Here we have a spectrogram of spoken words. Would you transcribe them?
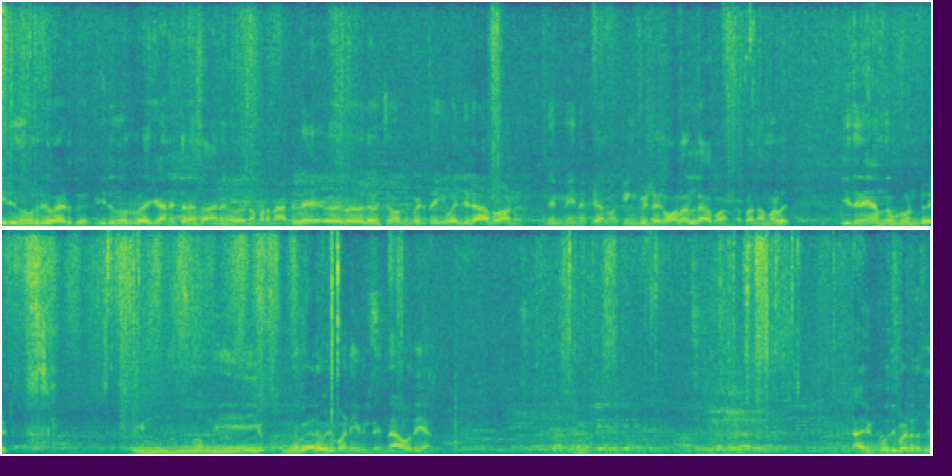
ഇരുന്നൂറ് രൂപ എടുത്ത് വരും ഇരുന്നൂറ് രൂപയ്ക്കാണ് ഇത്തരം സാധനങ്ങൾ നമ്മുടെ നാട്ടിൽ വില വെച്ച് നോക്കുമ്പോഴത്തേക്ക് വലിയ ലാഭമാണ് നെമ്മീനൊക്കെ കിങ് ഫിഷൊക്കെ വളരെ ലാഭമാണ് അപ്പോൾ നമ്മൾ ഇതിനെ ഒന്ന് കൊണ്ട് ഇന്ന് മേയും ഇന്ന് വേറെ ഒരു പണിയുമില്ല ഇന്ന് അവധിയാണ് ആരും കൊതിപ്പെടരുത്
